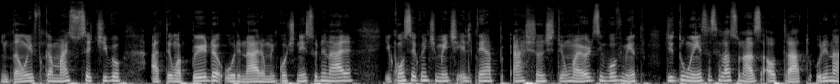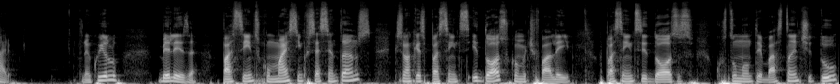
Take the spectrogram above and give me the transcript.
Então ele fica mais suscetível a ter uma perda urinária, uma incontinência urinária e, consequentemente, ele tem a, a chance de ter um maior desenvolvimento de doenças relacionadas ao trato urinário. Tranquilo? Beleza. Pacientes com mais de 60 anos, que são aqueles pacientes idosos, como eu te falei. Pacientes idosos costumam ter bastante TU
